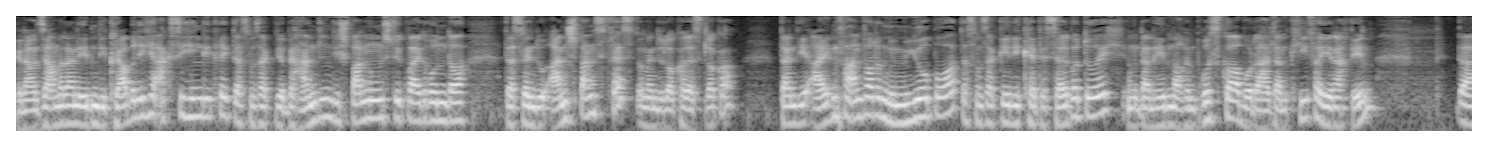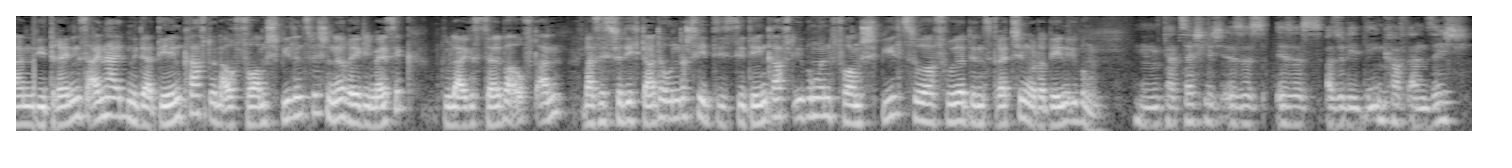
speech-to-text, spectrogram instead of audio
Genau, und so haben wir dann eben die körperliche Achse hingekriegt, dass man sagt, wir behandeln die Spannung ein Stück weit runter, dass wenn du anspannst fest und wenn du locker lässt, locker. Dann die Eigenverantwortung mit dem Myo-Board, dass man sagt, geh die Kette selber durch und dann eben auch im Brustkorb oder halt am Kiefer, je nachdem. Dann die Trainingseinheiten mit der Dehnkraft und auch vorm Spiel inzwischen, ne, regelmäßig. Du leitest selber oft an. Was ist für dich da der Unterschied? Die Dehnkraftübungen vorm Spiel zur früher den Stretching oder Dehnübungen? Tatsächlich ist es, ist es, also die Dehnkraft an sich,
